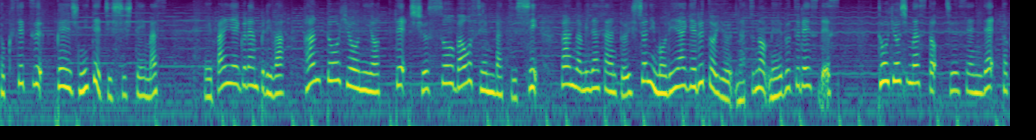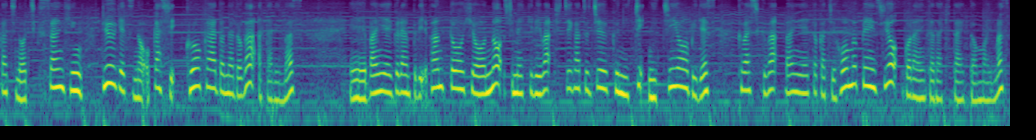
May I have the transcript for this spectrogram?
特設ページにて実施しています。えバンエイグランプリはファン投票によって出走馬を選抜しファンの皆さんと一緒に盛り上げるという夏の名物レースです。投票しますと抽選で十勝の畜産品龍月のお菓子クオカードなどが当たります。えー、バンエイグランプリファン投票の締め切りは7月19日日曜日です。詳しくはバンエイト勝ちホームページをご覧いただきたいと思います。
